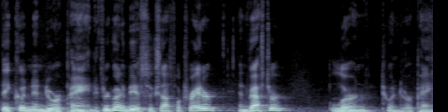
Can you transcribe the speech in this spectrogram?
they couldn't endure pain. If you're going to be a successful trader, investor, learn to endure pain.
